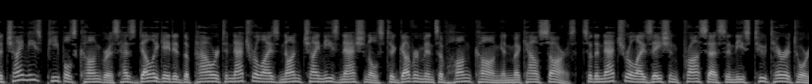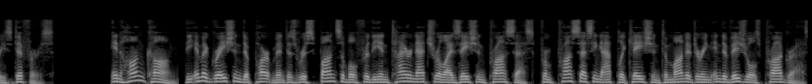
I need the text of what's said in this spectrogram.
The Chinese People's Congress has delegated the power to naturalize non-Chinese nationals to governments of Hong Kong and Macau SARS, so the naturalization process in these two territories differs. In Hong Kong, the Immigration Department is responsible for the entire naturalization process, from processing application to monitoring individuals' progress.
